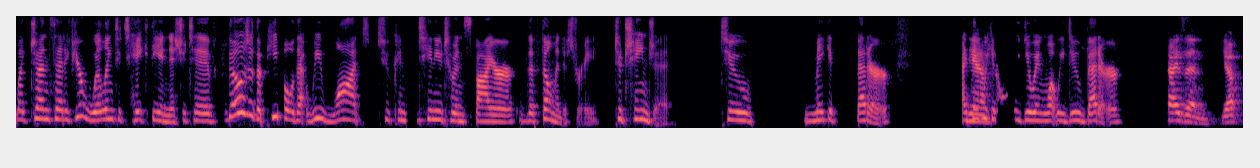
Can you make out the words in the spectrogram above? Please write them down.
Like Jen said, if you're willing to take the initiative, those are the people that we want to continue to inspire the film industry, to change it, to make it better. I think yeah. we can all be doing what we do better. Kaizen. Yep.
